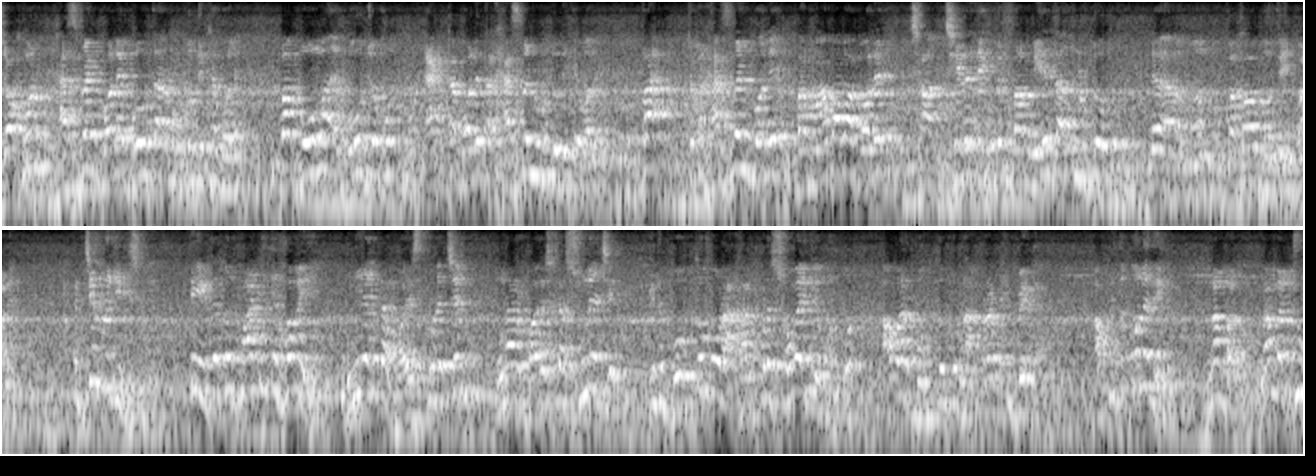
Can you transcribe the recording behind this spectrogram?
যখন হাজব্যান্ড বলে, বউ তার উল্টো দেখে বলে বা বৌমা, বউ যখন একটা বলে, তার হাজব্যান্ড উল্টো দিকে বলে। বা যখন হাজব্যান্ড বলে বা মা বাবা বলে ছেলে দেখবেন বা মেয়ে তার উল্টো কথা বলতেই পারে। যে কোনো জিনিস। তো এটা তো পার্টিতে হবে উনি একটা ভয়েস করেছেন ওনার ভয়েসটা শুনেছেন, কিন্তু বক্তব্য রাখার পরে সবাইকে বলব, আবার বক্তব্য না করাটাই বেটার আপনি তো বলে দিন নাম্বার নাম্বার টু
